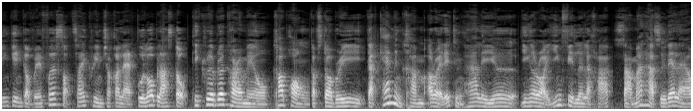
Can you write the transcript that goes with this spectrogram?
ยิ่งกินกับเวเฟอร์สอดไส้ครีมช็อกโกแลตฟูโรบลาสโตที่เคลือบด้วยคาราเมล ข้าวพองกับสตรอเบอรี่ กัดแค่หนึ่งคำอร่อยได้ถึง5เลเยอร์ ยิ่งอร่อยยิ่งฟินเลยล่ะครับ สามารถหาซื้อได้แล้ว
